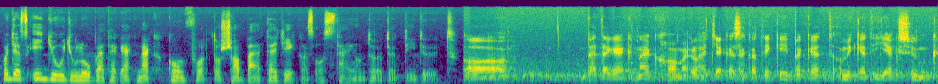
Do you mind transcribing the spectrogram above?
hogy az így gyógyuló betegeknek komfortosabbá tegyék az osztályon töltött időt. A betegeknek, ha meglátják ezeket a képeket, amiket igyekszünk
